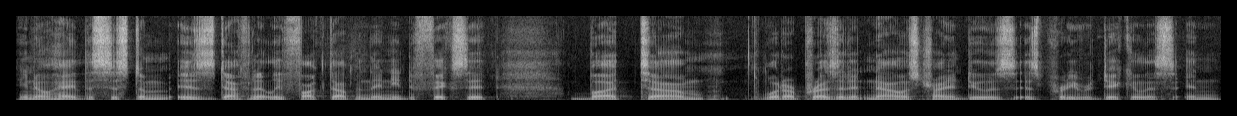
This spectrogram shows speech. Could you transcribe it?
You know, hey, the system is definitely fucked up, and they need to fix it. But um, what our president now is trying to do is is pretty ridiculous in,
